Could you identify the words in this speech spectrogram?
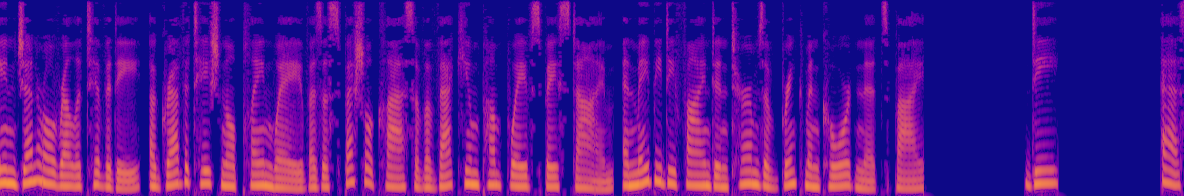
In general relativity, a gravitational plane wave is a special class of a vacuum pump wave spacetime, and may be defined in terms of Brinkmann coordinates by d s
